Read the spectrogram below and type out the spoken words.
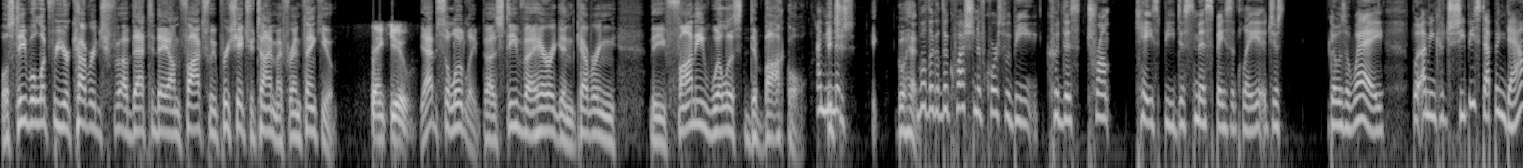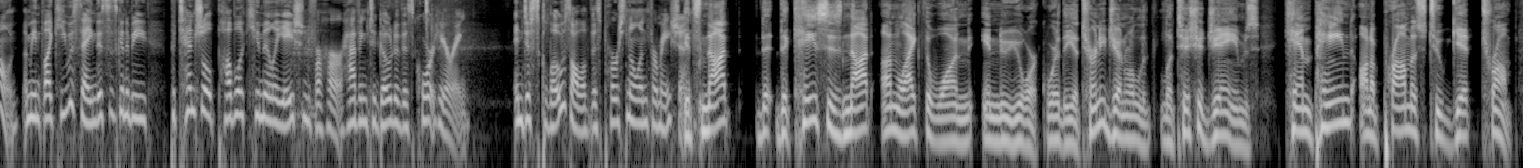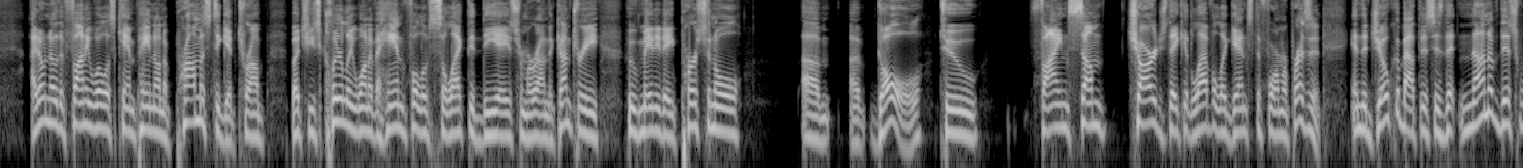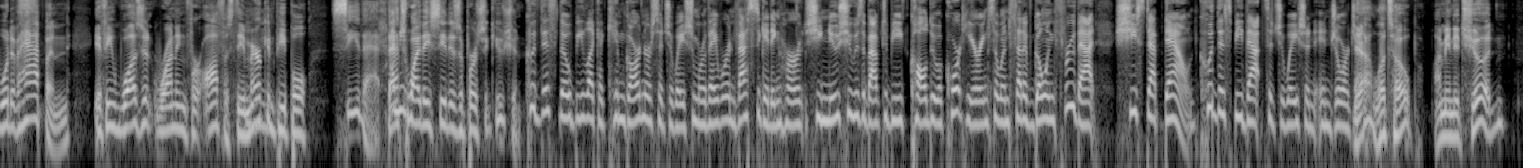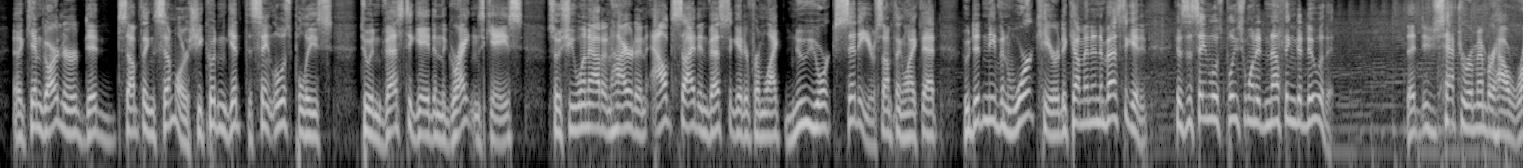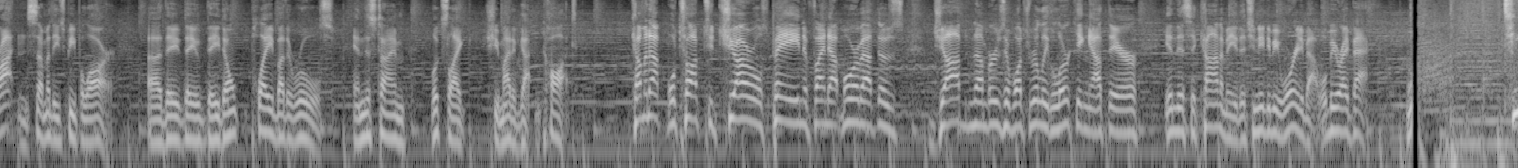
Well, Steve, we'll look for your coverage of that today on Fox. We appreciate your time, my friend. Thank you. Thank you. Absolutely. Uh, Steve uh, Harrigan covering the Fani Willis debacle. I mean, It the- just, go ahead. Well, the, the question, of course, would be could this Trump case be dismissed basically? It just goes away. But I mean, could she be stepping down? I mean, like he was saying, this is going to be potential public humiliation for her having to go to this court hearing and disclose all of this personal information. It's not the the case is not unlike the one in New York where the Attorney General Letitia James campaigned on a promise to get Trump. I don't know that Fani Willis campaigned on a promise to get Trump, but she's clearly one of a handful of selected DAs from around the country who've made it a personal um, uh, goal to find some charge they could level against the former president. And the joke about this is that none of this would have happened if he wasn't running for office. The American people see that. That's mean- why they see it as a persecution. Could this, though, be like a Kim Gardner situation where they were investigating her? She knew she was about to be called to a court hearing. So instead of going through that, she stepped down. Could this be that situation in Georgia? Yeah, let's hope. I mean, it should. Uh, Kim Gardner did something similar. She couldn't get the St. Louis police to investigate in the Greitens case, so she went out and hired an outside investigator from like New York City or something like that, who didn't even work here to come in and investigate it because the St. Louis police wanted nothing to do with it. That you just have to remember how rotten some of these people are. Uh, they they they don't play by the rules, and this time looks like she might have gotten caught. Coming up, we'll talk to Charles Payne and find out more about those job numbers and what's really lurking out there in this economy that you need to be worried about. We'll be right back.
